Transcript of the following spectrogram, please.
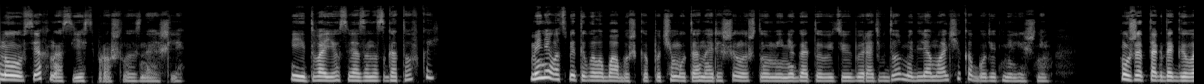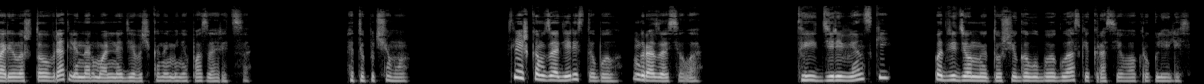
но у всех нас есть прошлое, знаешь ли. И твое связано с готовкой? Меня воспитывала бабушка, почему-то она решила, что умение готовить и убирать в доме для мальчика будет не лишним. Уже тогда говорила, что вряд ли нормальная девочка на меня позарится. Это почему? Слишком задиристый был, гроза села. Ты деревенский? Подведенные тушью голубые глазки красиво округлились.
